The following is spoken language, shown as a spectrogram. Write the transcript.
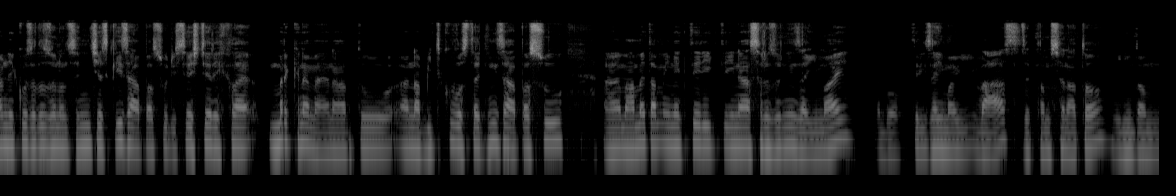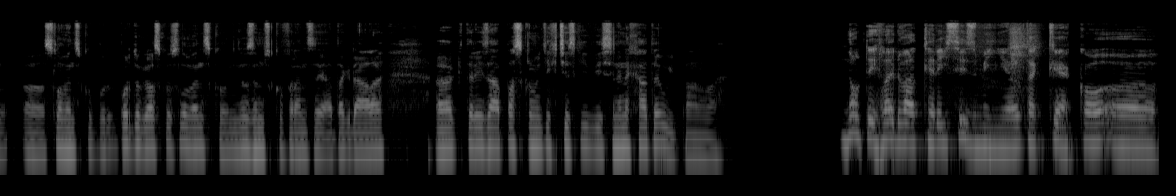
vám děkuji za to zhodnocení českých zápasů. Když se ještě rychle mrkneme na tu nabídku v ostatních zápasů, eh, máme tam i některý, který nás rozhodně zajímají nebo který zajímají vás, zeptám se na to, vidím tam uh, Slovensko, Portugalsko, Slovensko, Nizozemsko, Francie a tak dále. Uh, který zápas kromě těch českých vy si nenecháte ujít, pánové? No tyhle dva, který jsi zmínil, tak jako uh,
